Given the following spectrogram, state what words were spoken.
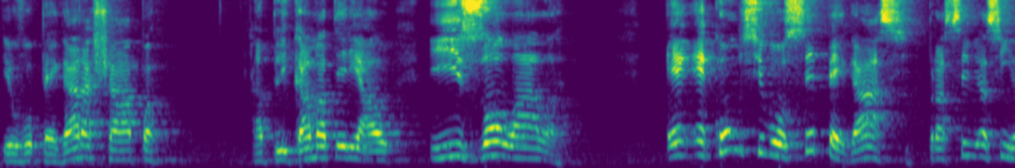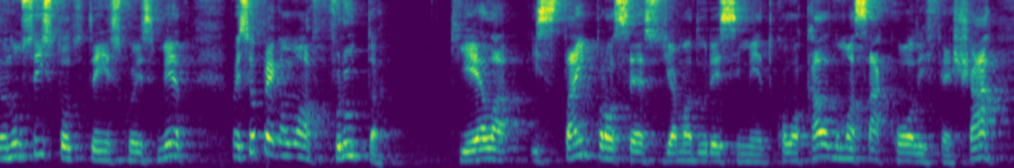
eu vou pegar a chapa, aplicar material e isolá-la. É, é como se você pegasse, para ser assim, eu não sei se todos têm esse conhecimento, mas se eu pegar uma fruta que ela está em processo de amadurecimento, colocá-la numa sacola e fechar,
